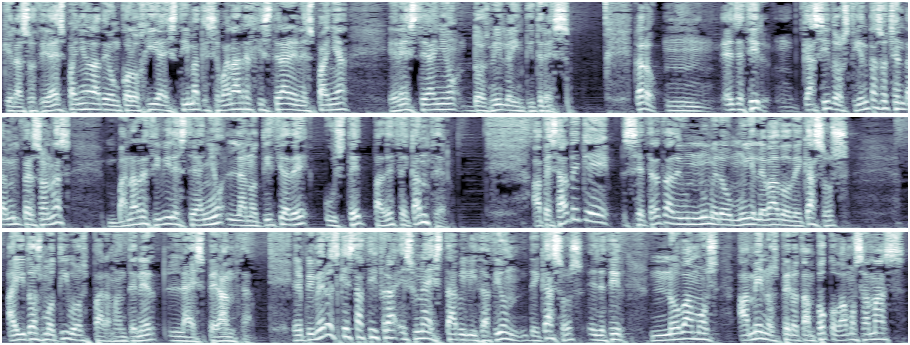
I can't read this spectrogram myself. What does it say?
que la Sociedad Española de Oncología estima que se van a registrar en España en este año 2023. Claro, mm, es decir, casi 280.000 personas van a recibir este año la noticia de usted padece cáncer. A pesar de que se trata de un número muy elevado de casos, hay dos motivos para mantener la esperanza. El primero es que esta cifra es una estabilización de casos, es decir, no vamos a menos, pero tampoco vamos a más.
